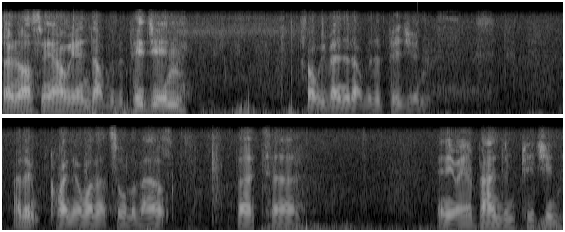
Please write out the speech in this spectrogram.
Don't ask me how we end up with the pigeon, but we've ended up with a pigeon. I don't quite know what that's all about, but uh, anyway, abandoned pigeon.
